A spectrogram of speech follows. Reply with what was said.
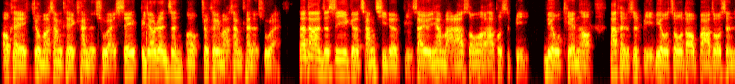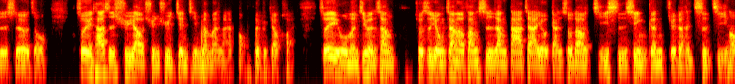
，OK，就马上可以看得出来；谁比较认真，哦，就可以马上看得出来。那当然，这是一个长期的比赛，有点像马拉松哈，它不是比。六天哈，它可能是比六周到八周，甚至十二周，所以它是需要循序渐进，慢慢来跑，会比较快。所以我们基本上就是用这样的方式，让大家有感受到即时性跟觉得很刺激哈。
